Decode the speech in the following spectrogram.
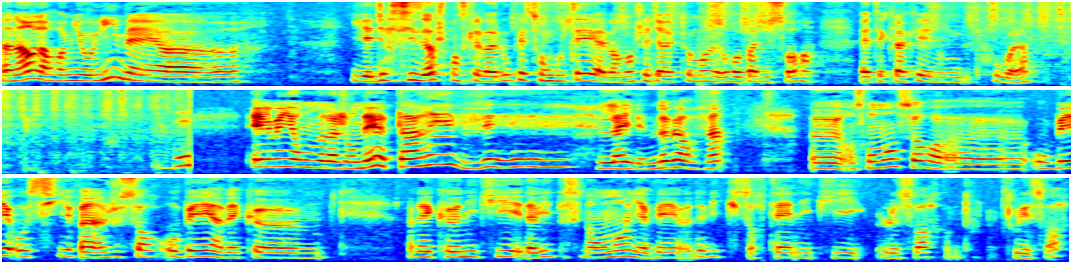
Nana, on l'a remis au lit, mais euh, il est déjà 6h. Je pense qu'elle va louper son goûter. Elle va manger directement le repas du soir. Elle était claquée, donc du coup, voilà. Et le meilleur moment de la journée est arrivé. Là, il est 9h20. Euh, en ce moment on sort euh, OB aussi, enfin je sors OB avec, euh, avec euh, Nikki et David parce que normalement il y avait David qui sortait, Nikki le soir comme tous les soirs.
